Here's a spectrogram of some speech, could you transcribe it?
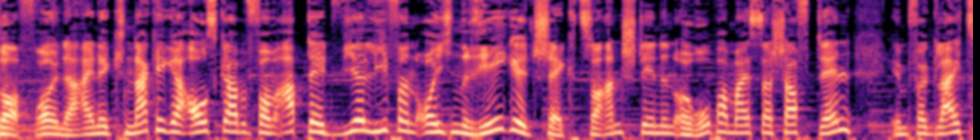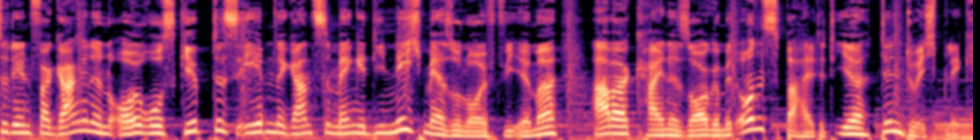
So, Freunde, eine knackige Ausgabe vom Update. Wir liefern euch einen Regelcheck zur anstehenden Europameisterschaft, denn im Vergleich zu den vergangenen Euros gibt es eben eine ganze Menge, die nicht mehr so läuft wie immer. Aber keine Sorge mit uns, behaltet ihr den Durchblick.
